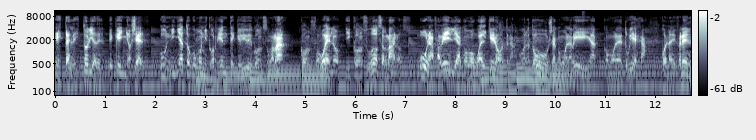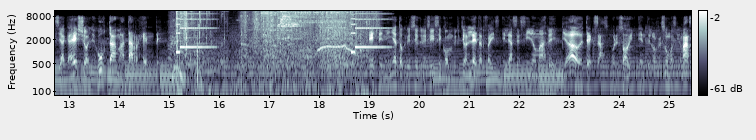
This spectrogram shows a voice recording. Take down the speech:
Esta es la historia del pequeño Jed, un niñato común y corriente que vive con su mamá, con su abuelo y con sus dos hermanos. Una familia como cualquier otra, como la tuya, como la mía, como la de tu vieja, con la diferencia que a ellos les gusta matar gente. Este niñato creció y creció y se convirtió en Letterface, el asesino más despiadado de Texas. Por eso hoy, entre los resumos y demás,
